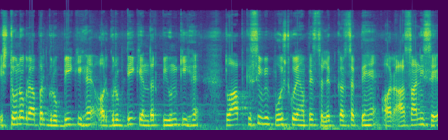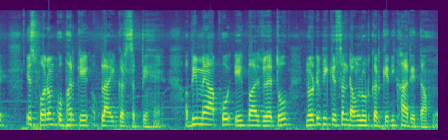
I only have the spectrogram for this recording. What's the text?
स्टोनोग्राफर ग्रुप बी की है और ग्रुप डी के अंदर प्यून की है। तो आप किसी भी पोस्ट को यहाँ पे सेलेक्ट कर सकते हैं और आसानी से इस फॉर्म को भर के अप्लाई कर सकते हैं। अभी मैं आपको एक बार जो है तो नोटिफिकेशन डाउनलोड करके दिखा देता हूँ।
